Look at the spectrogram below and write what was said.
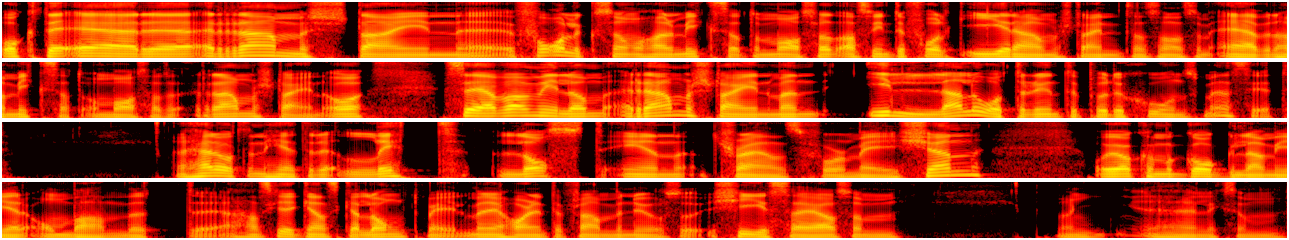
Och det är eh, Rammstein-folk som har mixat och masat, alltså inte folk i Rammstein utan sådana som även har mixat och masat Rammstein. Och säga vad man vill om Rammstein, men illa låter det inte produktionsmässigt. Den här låten heter Lit Lost in Transformation och jag kommer googla mer om bandet. Han skrev ganska långt mail, men jag har det inte framme nu och så kisar jag som någon eh, liksom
